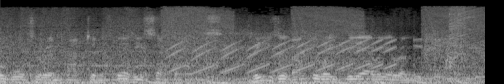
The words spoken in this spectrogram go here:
Water impact in 30 seconds. Please evacuate the area immediately.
